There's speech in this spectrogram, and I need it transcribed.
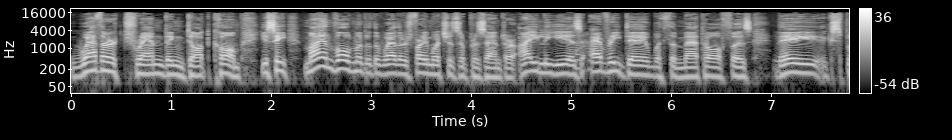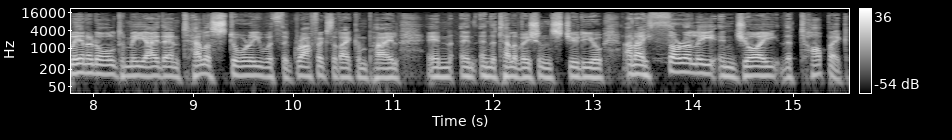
weathertrending.com? You see, my involvement with the weather is very much as a presenter. I liaise uh-huh. every day with the Met Office. They explain it all to me. I then tell a story with the graphics that I compile in, in, in the television studio, and I thoroughly enjoy the topic.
